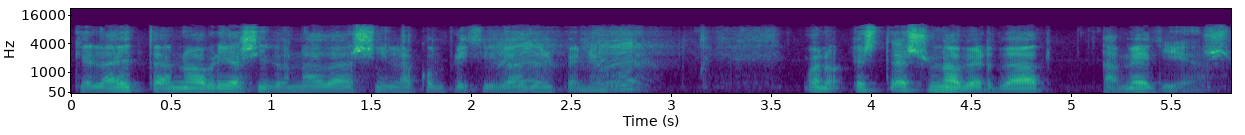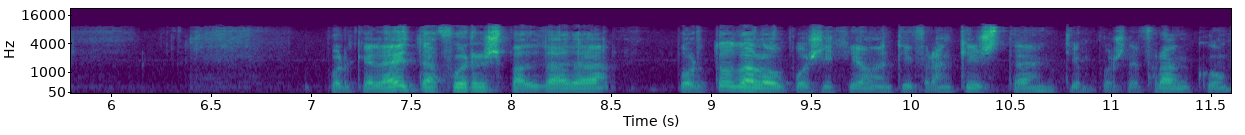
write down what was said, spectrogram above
que la ETA no habría sido nada sin la complicidad del PNV. Bueno, esta es una verdad a medias, porque la ETA fue respaldada por toda la oposición antifranquista en tiempos de Franco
